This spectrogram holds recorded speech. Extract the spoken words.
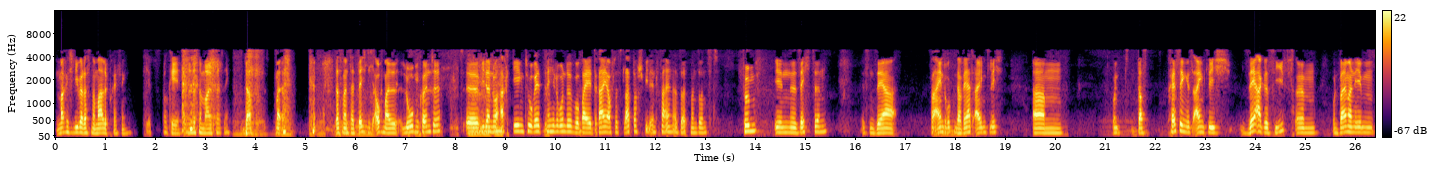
mache ich lieber das normale Pressing. Jetzt. Okay, also das normale Pressing. Das, dass man tatsächlich auch mal loben könnte. Äh, wieder nur acht Gegentore jetzt in der Hinrunde, wobei drei auf das Gladbach-Spiel entfallen, also hat man sonst fünf in 16. Ist ein sehr beeindruckender Wert eigentlich. Ähm, und das Pressing ist eigentlich sehr aggressiv ähm, und weil man eben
